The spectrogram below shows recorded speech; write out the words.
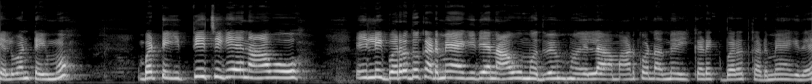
ಕೆಲವೊಂದು ಟೈಮು ಬಟ್ ಇತ್ತೀಚೆಗೆ ನಾವು ಇಲ್ಲಿಗೆ ಬರೋದು ಕಡಿಮೆ ಆಗಿದೆ. ನಾವು ಮದುವೆ ಎಲ್ಲ ಮಾಡ್ಕೊಂಡಾದ್ಮೇಲೆ ಈ ಕಡೆಗೆ ಬರೋದು ಕಡಿಮೆ ಆಗಿದೆ.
